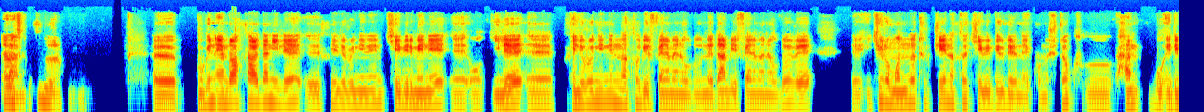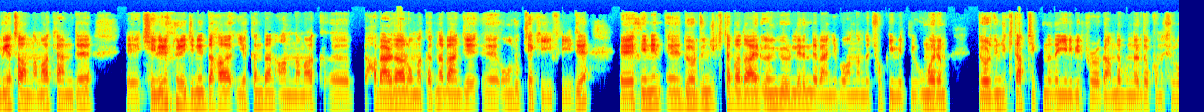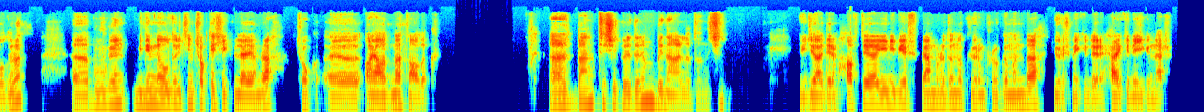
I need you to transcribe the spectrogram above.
Evet, ben, katılıyorum. E, bugün Emrah Serden ile e, Seliruni'nin çevirmeni e, o, ile e, Seliruni'nin nasıl bir fenomen olduğu, neden bir fenomen olduğu ve iki romanını Türkçe'ye nasıl çevirdiği üzerine konuştuk. E, hem bu edebiyatı anlamak hem de e, çeviri sürecini daha yakından anlamak, haberdar olmak adına bence oldukça keyifliydi. Senin dördüncü kitaba dair öngörülerin de bence bu anlamda çok kıymetli. Umarım dördüncü kitap çıktığında da yeni bir programda bunları da konuşur oluruz. Bugün benimle olduğun için çok teşekkürler Emrah. Çok ayağına sağlık. Ben teşekkür ederim beni ağırladığın için. Rica ederim. Haftaya yeni bir Ben Buradan Okuyorum programında görüşmek üzere. Herkese iyi günler.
